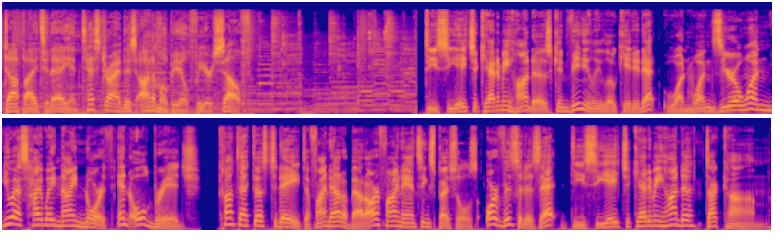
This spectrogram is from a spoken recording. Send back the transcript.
Stop by today and test drive this automobile for yourself. DCH Academy Honda is conveniently located at 1101 US Highway 9 North in Old Bridge. Contact us today to find out about our financing specials or visit us at dchacademyhonda.com.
